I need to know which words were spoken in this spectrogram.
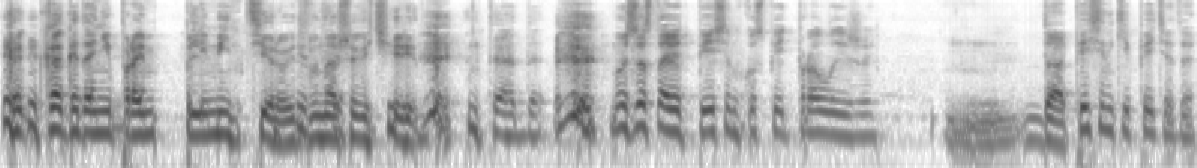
Как, как это они проимплементируют в нашу вечеринку? Да, да. Может заставить песенку спеть про лыжи. Да, песенки петь это...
